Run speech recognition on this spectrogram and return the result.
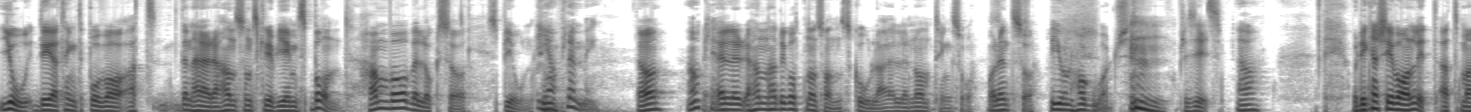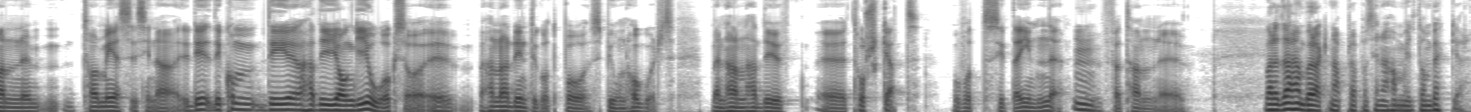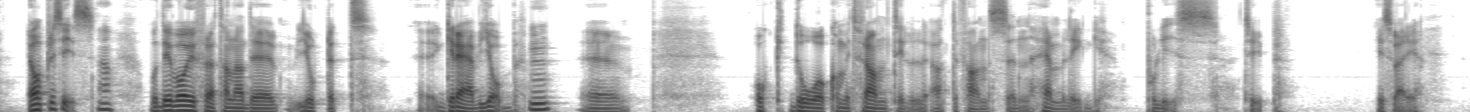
Jo, det jag tänkte på var att den här, han som skrev James Bond, han var väl också spion? från- Ian Fleming? Ja, Okej. eller han hade gått någon sån skola eller någonting så. Var det inte så? Spion Hogwarts. Precis. ja. Och det kanske är vanligt att man eh, tar med sig sina... Det, det, kom, det hade ju Jan Guillou också. Eh, han hade inte gått på spion Hogwarts. Men han hade ju eh, torskat och fått sitta inne. Mm. För att han... Eh, Var det där han började knappra på sina Hamilton-böcker? ja, precis. Ja. Och det var ju för att han hade gjort ett eh, grävjobb. Mm. Eh, och då kommit fram till att det fanns en hemlig polis, typ, i Sverige.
